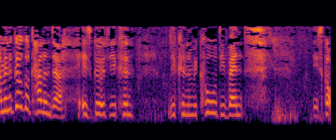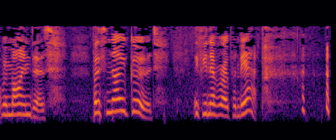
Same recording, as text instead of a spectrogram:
I mean, the Google Calendar is good. You can, you can record events. It's got reminders. But it's no good if you never open the app.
